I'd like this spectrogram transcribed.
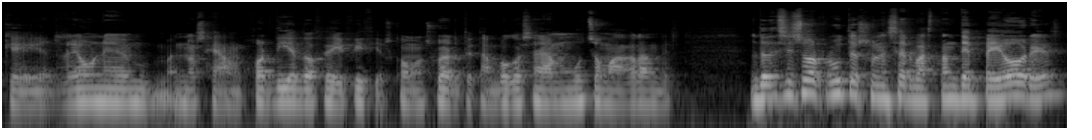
que reúne, no sé, a lo mejor 10, 12 edificios, como suerte, tampoco sean mucho más grandes. Entonces esos routers suelen ser bastante peores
